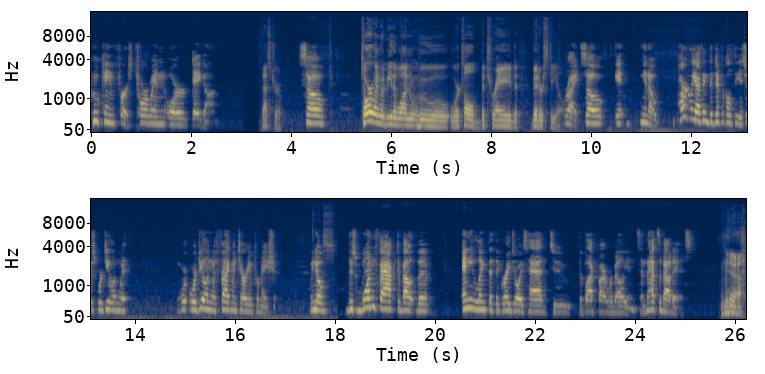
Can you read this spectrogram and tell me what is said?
who came first, Torwin or Dagon. That's true. So Torwin would be the one who we're told betrayed Bittersteel. right, so it you know partly I think the difficulty is just we're dealing with we're, we're dealing with fragmentary information. We know Yes. this one fact about the any link that the Greyjoys had to the Blackfyre rebellions, and that's about it. Yeah.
